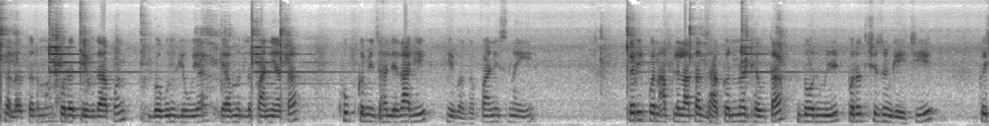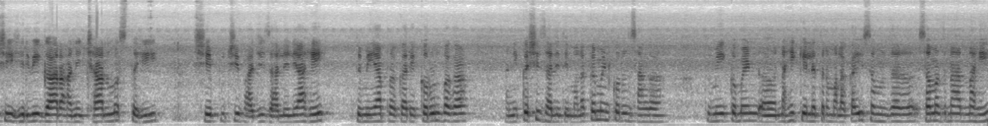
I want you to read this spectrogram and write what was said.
चला तर मग परत एकदा आपण बघून घेऊया. त्यामधलं पाणी आता खूप कमी झालेलं आहे. हे बघा पाणीच नाही आहे तरी पण आपल्याला आता झाकण न ठेवता दोन मिनिट परत शिजून घ्यायची आहे कशी हिरवीगार आणि छान मस्त ही शेपूची भाजी झालेली आहे. तुम्ही या प्रकारे करून बघा. आणि कशी झाली ते मला कमेंट करून सांगा. तुम्ही कमेंट नाही केलं तर मला काही समजा समजणार नाही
